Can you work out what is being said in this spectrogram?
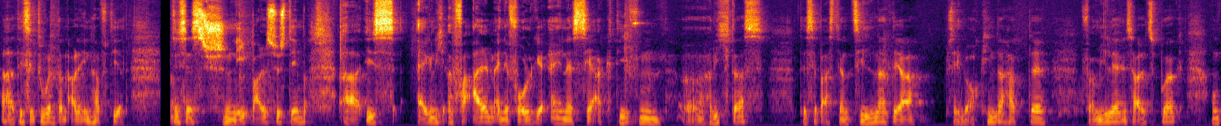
Äh, diese wurden dann alle inhaftiert. Dieses Schneeballsystem äh, ist eigentlich vor allem eine Folge eines sehr aktiven äh, Richters, des Sebastian Zillner, der selber auch Kinder hatte, Familie in Salzburg und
